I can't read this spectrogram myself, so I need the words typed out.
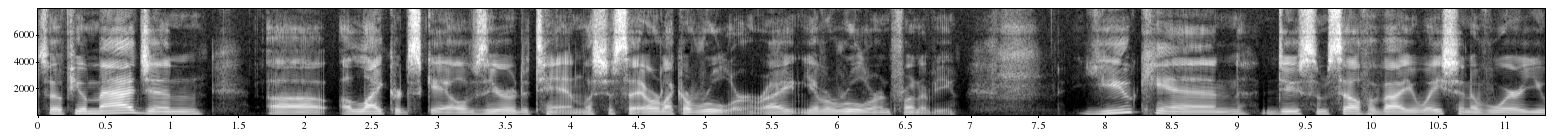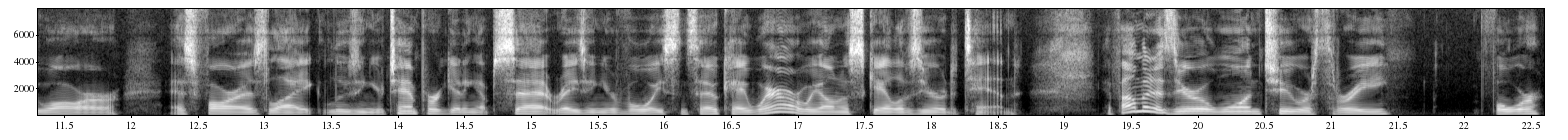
So if you imagine uh, a Likert scale of zero to 10, let's just say, or like a ruler, right? You have a ruler in front of you. You can do some self evaluation of where you are as far as like losing your temper, getting upset, raising your voice, and say, okay, where are we on a scale of zero to 10? If I'm at a zero, one, two, or three, four,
